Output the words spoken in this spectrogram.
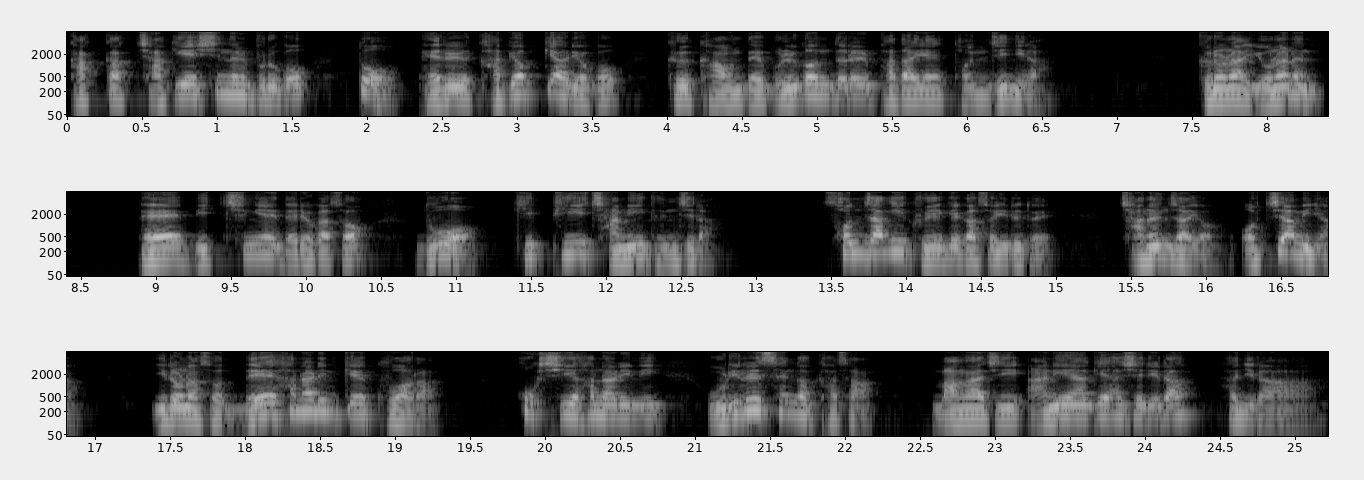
각각 자기의 신을 부르고 또 배를 가볍게 하려고 그 가운데 물건들을 바다에 던지니라. 그러나 요나는 배 밑층에 내려가서 누워 깊이 잠이 든지라. 선장이 그에게 가서 이르되 자는 자여 어찌함이냐 일어나서 내 하나님께 구하라. 혹시 하나님이 우리를 생각하사 망하지 아니하게 하시리라 하니라.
